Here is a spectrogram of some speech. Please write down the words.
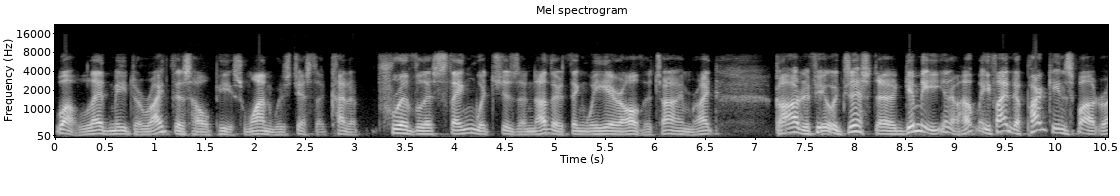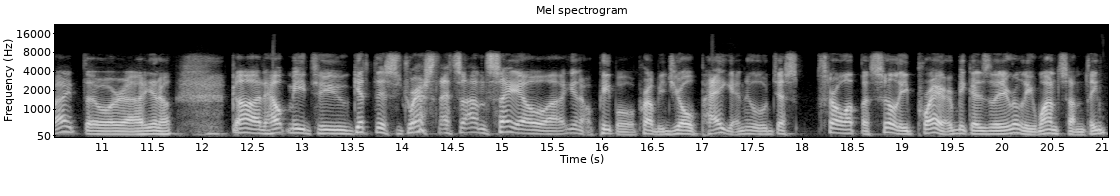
well, led me to write this whole piece. One was just a kind of frivolous thing, which is another thing we hear all the time, right? God, if you exist, uh, give me, you know, help me find a parking spot, right? Or, uh, you know, God, help me to get this dress that's on sale. Uh, you know, people, are probably Joe Pagan, who will just throw up a silly prayer because they really want something,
